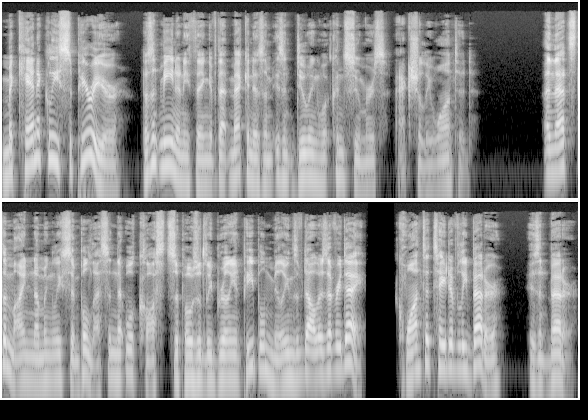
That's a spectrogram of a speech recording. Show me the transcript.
Mechanically superior doesn't mean anything if that mechanism isn't doing what consumers actually wanted. And that's the mind numbingly simple lesson that will cost supposedly brilliant people millions of dollars every day. Quantitatively better isn't better.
